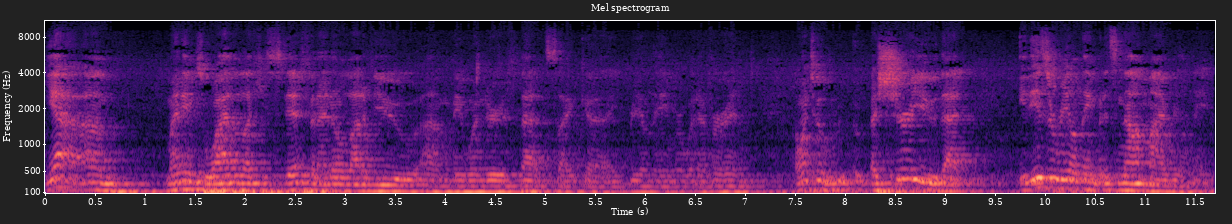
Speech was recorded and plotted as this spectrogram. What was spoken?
yeah, um, my name's Wiley Lucky Stiff, and I know a lot of you um, may wonder if that's like a real name or whatever. And I want to assure you that it is a real name, but it's not my real name.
